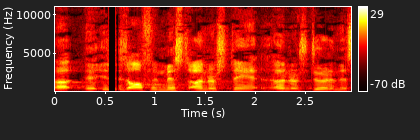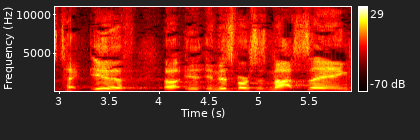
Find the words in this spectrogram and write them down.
uh, it is often misunderstood in this text. If uh, in this verse is not saying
